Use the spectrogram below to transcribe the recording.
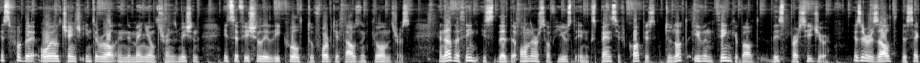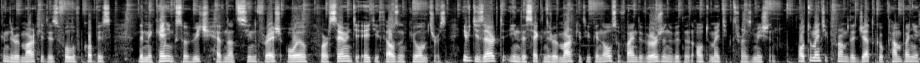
As for the oil change interval in the manual transmission, it's officially equal to 40,000 km. Another thing is that the owners of used inexpensive copies do not even think about this procedure. As a result, the secondary market is full of copies, the mechanics of which have not seen fresh oil for 70-80,000 km. If desired in the secondary market, you can also find a version with an automatic transmission. Automatic from the Jatco company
